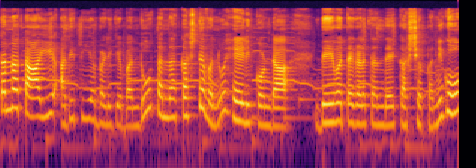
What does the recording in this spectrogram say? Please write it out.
ತನ್ನ ತಾಯಿ ಅದಿತಿಯ ಬಳಿಗೆ ಬಂದು ತನ್ನ ಕಷ್ಟವನ್ನು ಹೇಳಿಕೊಂಡ. ದೇವತೆಗಳ ತಂದೆ ಕಶ್ಯಪನಿಗೂ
